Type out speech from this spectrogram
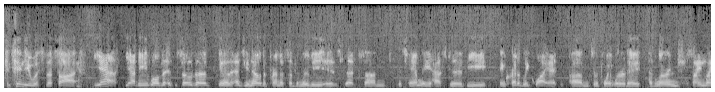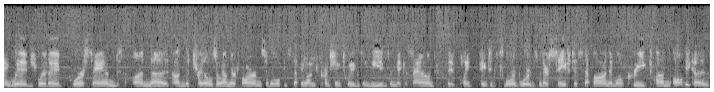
continue with the thought. Yeah, yeah. The well, the, so the you know, as you know, the premise of the movie is that um, this family has to be incredibly quiet um, to the point where they have learned sign language, where they pour sand on uh, on the trails around their farm so they won't be stepping on crunching twigs and leaves and make a sound. They've painted floorboards that are safe to step on and won't creak. Um, all because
